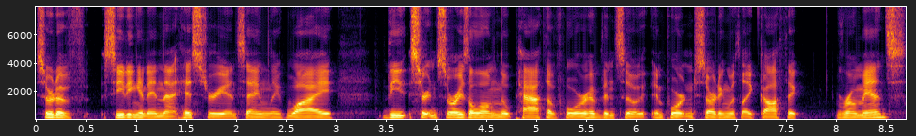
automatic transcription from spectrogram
sort of seeding it in that history and saying like why the certain stories along the path of horror have been so important starting with like gothic romance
